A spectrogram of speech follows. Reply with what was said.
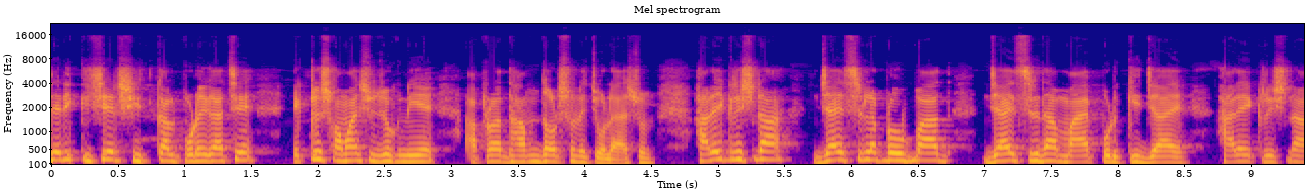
দেরি কিসের? শীতকাল পড়ে গেছে, একটু সময় সুযোগ নিয়ে আপনারা ধাম দর্শনে চলে আসুন। হরে কৃষ্ণা, জয় শ্রীলা প্রভুপাদ জয় শ্রীধাম মায়াপুর কি জয়? হরে কৃষ্ণা,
